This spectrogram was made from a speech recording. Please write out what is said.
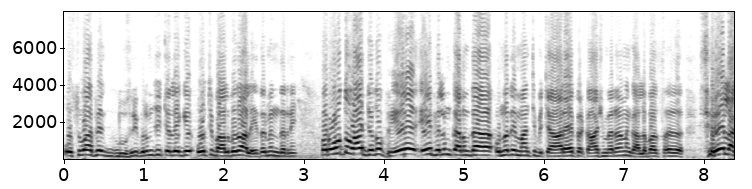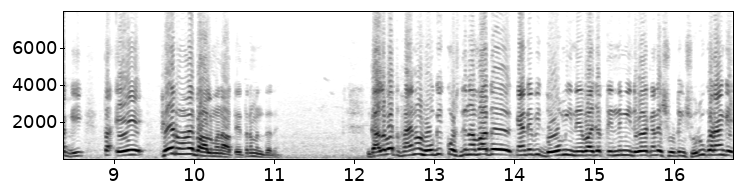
ਉਸ ਤੋਂ ਬਾਅਦ ਫਿਰ ਦੂਸਰੀ ਫਿਲਮ 'ਚ ਚਲੇ ਗਏ, ਉਹ 'ਚ ਵਾਲ ਵਧਾ ਲਏ ਧਰਮਿੰਦਰ ਨੇ। ਪਰ ਉਹ ਤੋਂ ਬਾਅਦ ਜਦੋਂ ਫਿਰ ਇਹ ਫਿਲਮ ਕਰਨ ਦਾ ਉਹਨਾਂ ਦੇ ਮਨ 'ਚ ਵਿਚਾਰ ਆਇਆ, ਪ੍ਰਕਾਸ਼ ਮਹਿਰਾ ਨਾਲ ਗੱਲਬਾਤ ਸਿਰੇ ਲੱਗ ਗਈ, ਤਾਂ ਇਹ ਫਿਰ ਉਹਨਾਂ ਨੇ ਵਾਲ ਮਨਾਤੇ ਧਰਮਿੰਦਰ ਨੇ। ਗੱਲਬਾਤ ਫਾਈਨਲ ਹੋ ਗਈ ਕੁਝ ਦਿਨਾਂ ਬਾਅਦ ਕਹਿੰਦੇ ਵੀ 2 ਮਹੀਨੇ ਬਾਅਦ ਜਾਂ 3 ਮਹੀਨੇ ਬਾਅਦ ਕਹਿੰਦੇ ਸ਼ੂਟਿੰਗ ਸ਼ੁਰੂ ਕਰਾਂਗੇ।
